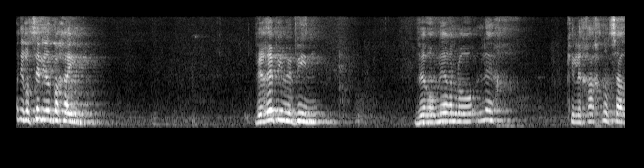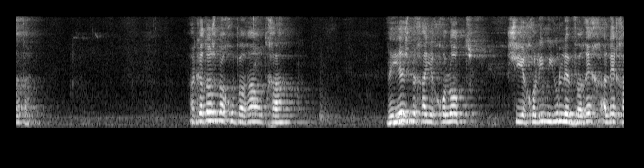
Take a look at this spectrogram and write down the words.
אני רוצה להיות בחיים. ורבי מבין ואומר לו, לך, כי לכך נוצרת. הקדוש ברוך הוא ברא אותך, ויש בך יכולות שיכולים יהיו לברך עליך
